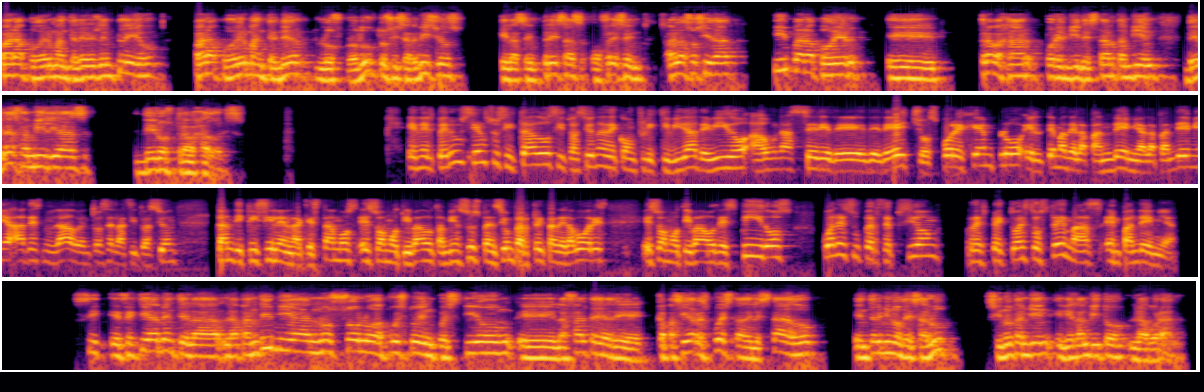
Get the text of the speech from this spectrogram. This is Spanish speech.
para poder mantener el empleo, para poder mantener los productos y servicios que las empresas ofrecen a la sociedad y para poder eh, trabajar por el bienestar también de las familias, de los trabajadores. En el Perú se han suscitado situaciones de conflictividad debido a una serie de, hechos. Por ejemplo, el tema de la pandemia. La pandemia ha desnudado entonces la situación tan difícil en la que estamos. Eso ha motivado también suspensión perfecta de labores. Eso ha motivado despidos. ¿Cuál es su percepción respecto a estos temas en pandemia? Sí, efectivamente, la, pandemia no solo ha puesto en cuestión eh, la falta de capacidad de respuesta del Estado en términos de salud, sino también en el ámbito laboral.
